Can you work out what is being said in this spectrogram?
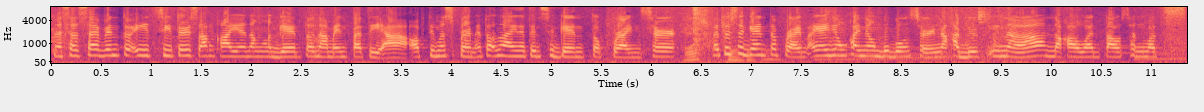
Nasa 7 to 8 seaters ang kaya ng Gento namin pati ah, Optimus Prime. Ito, unahin natin si Gento Prime, sir. Oh, Ito si Gento Prime, ayan yung kanyang bubong, sir. Naka-built-in na, naka 1,000 watts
